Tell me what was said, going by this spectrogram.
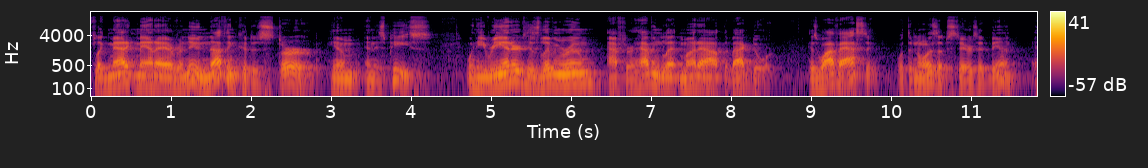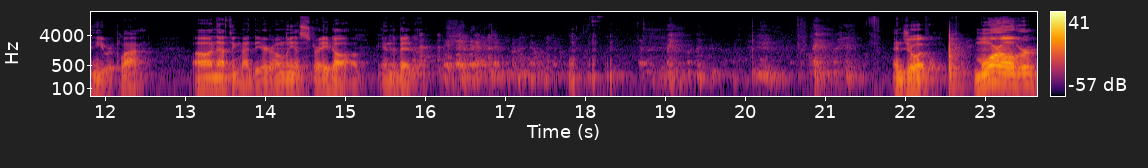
phlegmatic man I ever knew. Nothing could disturb him and his peace. When he re entered his living room after having let Mutt out the back door, his wife asked him what the noise upstairs had been, and he replied, Oh, nothing, my dear, only a stray dog in the bedroom. Enjoyable. Moreover,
